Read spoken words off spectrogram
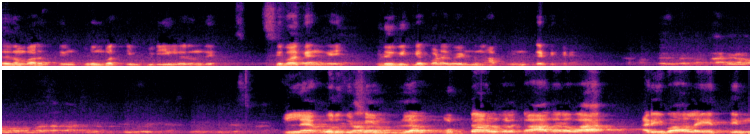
சிதம்பரத்தின் குடும்பத்தின் பிடியிலிருந்து சிவகங்கை விடுவிக்கப்பட வேண்டும் அப்படின்னு கேட்டுக்கிறேன். இல்ல ஒரு விஷயம் இல்ல முட்டாள்களுக்கு ஆதரவா அறிவாலயத்தின்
